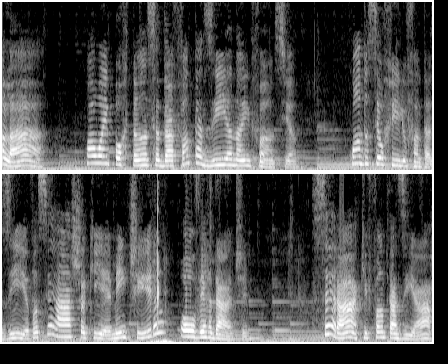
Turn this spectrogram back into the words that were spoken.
Olá! Qual a importância da fantasia na infância? Quando seu filho fantasia, você acha que é mentira ou verdade? Será que fantasiar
